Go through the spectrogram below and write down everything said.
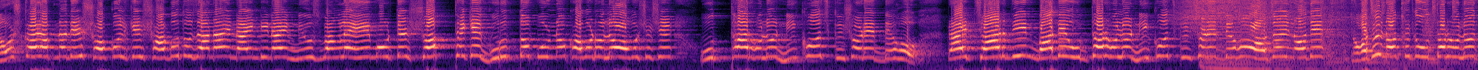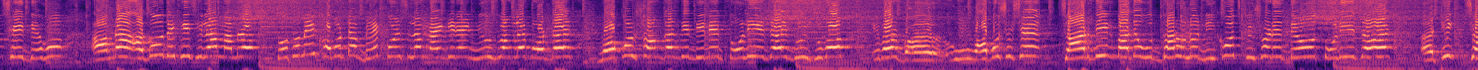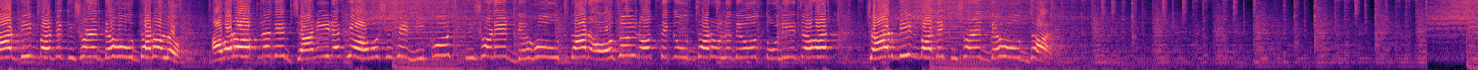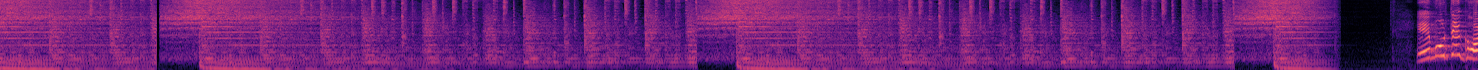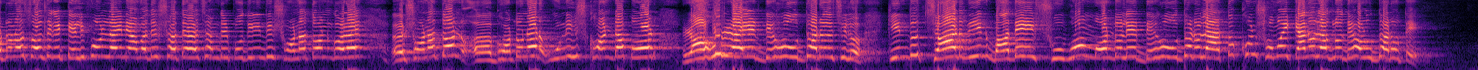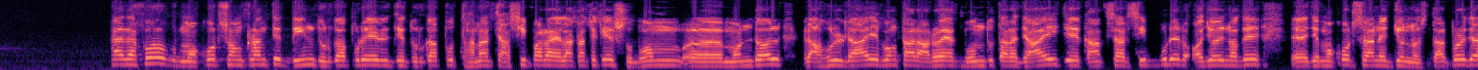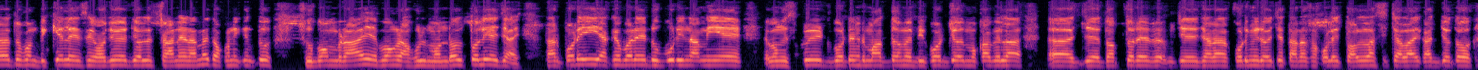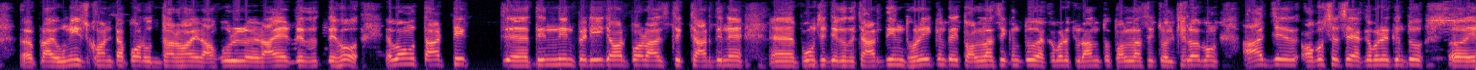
নমস্কার, আপনাদের সকলকে স্বাগত জানায় নাইনটি নাইন নিউজ বাংলা। এই মুহূর্তে সব থেকে গুরুত্বপূর্ণ খবর হলো, অবশেষে উদ্ধার হলো নিখোঁজ কিশোরের দেহ। প্রায় চার দিন বাদে উদ্ধার হলো নিখোঁজ কিশোরের দেহ। অজয় নদে, অজয় নদ থেকে উদ্ধার হলো সেই দেহ। আমরা আগেও দেখিয়েছিলাম, আমরা প্রথমেই খবরটা ব্রেক করেছিলাম নাইনটি নাইন নিউজ বাংলার পর্দায়। মকর সংক্রান্তির দিনে তলিয়ে যায় দুই যুবক। এবার অবশেষে চার দিন বাদে উদ্ধার হলো নিখোঁজ কিশোরের দেহ। তলিয়ে যাওয়ার ঠিক চার দিন বাদে কিশোরের দেহ উদ্ধার হলো। আবারও আপনাদের জানিয়ে রাখি, অবশেষে নিখোঁজ কিশোরের দেহ উদ্ধার, অজয় নদ থেকে উদ্ধার হলো দেহ, তলিয়ে যাওয়ার চার দিন বাদে কিশোরের দেহ উদ্ধার। এই মুহূর্তে ঘটনাস্থল থেকে টেলিফোন লাইনে আমাদের সাথে আছে আমাদের প্রতিনিধি সনাতন গড়ায় সনাতন ঘটনার উনিশ ঘণ্টা পর রাহুল রায়ের দেহ উদ্ধার হয়েছিল। কিন্তু চার দিন বাদে শুভম মণ্ডলের দেহ উদ্ধার হলে। এতক্ষণ সময় কেন লাগল দেহ উদ্ধার হতে? হ্যাঁ দেখো মকর সংক্রান্তির দিন দুর্গাপুরের যে দুর্গাপুর থানার চাষিপাড়া এলাকা থেকে শুভম আহ, মণ্ডল রাহুল রায় এবং তার আরও এক বন্ধু তারা যায় যে কাঁকসার শিবপুরের অজয় নদে যে মকর স্নানের জন্য। তারপরে যারা যখন বিকেলে এসে অজয়ের জলে স্নানে নামে তখনই কিন্তু শুভম রায় এবং রাহুল মন্ডল তলিয়ে যায়। তারপরেই একেবারে ডুবুরি নামিয়ে এবং স্পিড বোটের মাধ্যমে বিপর্যয় মোকাবেলা যে দপ্তরের যে যারা কর্মী রয়েছে তারা সকলেই তল্লাশি চালায় কার্যত প্রায় উনিশ ঘণ্টা পর উদ্ধার হয় রাহুল রায়ের দেহ- এবং তার ঠিক তিন দিন পেরিয়ে যাওয়ার পর আজ ঠিক চার দিনে পৌঁছেছে। কিন্তু চার দিন ধরেই কিন্তু এই তল্লাশি কিন্তু একেবারে চূড়ান্ত তল্লাশি চলছিল এবং আজ যে অবশেষে একেবারে কিন্তু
